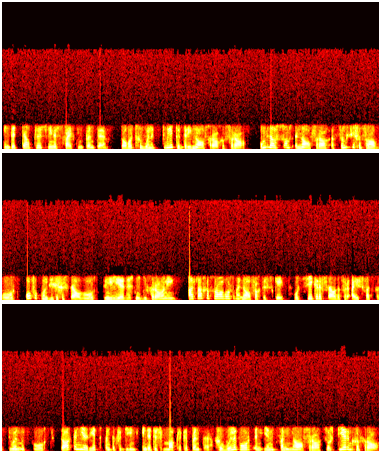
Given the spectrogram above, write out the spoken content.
en dit tel plus minus 15 punte. Daar word gewoonlik 2 tot 3 navrae gevra. Omdat daar soms 'n navraag 'n funksie gevra word of 'n kondisie gestel word, doen die leerders nie die vraag nie. As daar gevra word om 'n navraag te skep, word sekere velde vereis wat vertoon moet word. Daar kan jy reeds punte verdien en dit is maklike punte. Gewoonlik word in een van die navrae sortering gevra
